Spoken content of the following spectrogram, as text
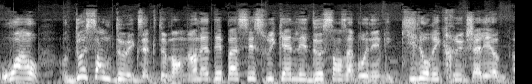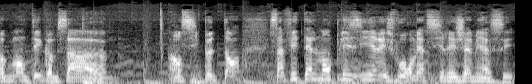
Waouh 202 exactement, mais on a dépassé ce week-end les 200 abonnés, mais qui l'aurait cru que j'allais augmenter comme ça en si peu de temps? Ça fait tellement plaisir et je vous remercierai jamais assez.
